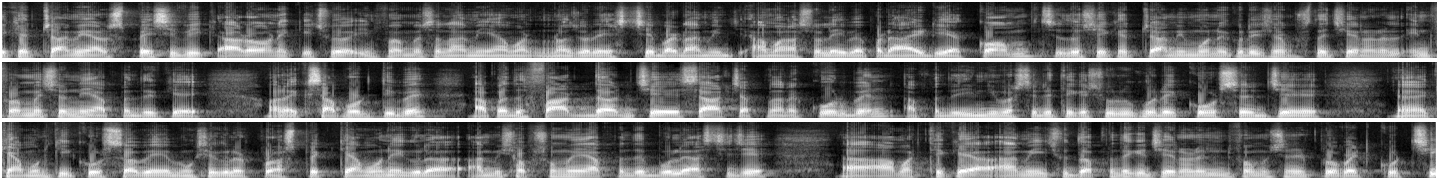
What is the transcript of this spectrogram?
এক্ষেত্রে আমি আরও স্পেসিফিক আরও অনেক কিছু ইনফরমেশন আমি আমার নজরে এসছে বাট আমি, আমার আসলে এই ব্যাপারে আইডিয়া কম, তো সেক্ষেত্রে আমি মনে করি সমস্ত জেনারেল ইনফরমেশনই আপনাদেরকে অনেক সাপোর্ট দিবে। আপনাদের ফার্দার যে সার্চ আপনারা করবেন, আপনাদের ইউনিভার্সিটি থেকে শুরু করে কোর্সের যে কেমন কি কোর্স হবে এবং সেগুলোর প্রসপেক্ট কেমন, এগুলো আমি সবসময় আপনাদের বলে আসছি যে আমার থেকে, আমি শুধু আপনাদেরকে জেনারেল ইনফরমেশন প্রোভাইড করছি।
